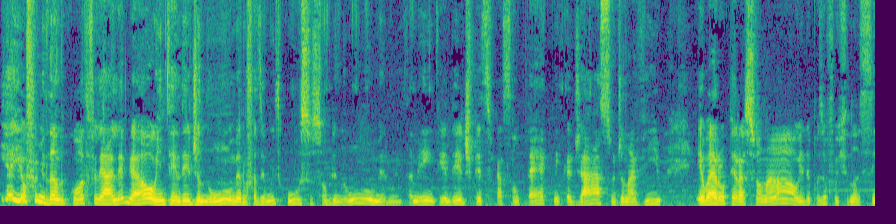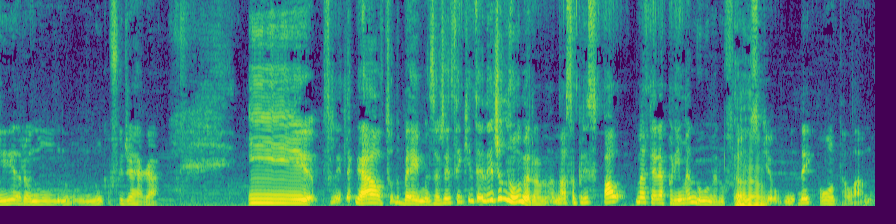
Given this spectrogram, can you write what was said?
E aí eu fui me dando conta, falei, ah, legal, entender de número, fazer muito curso sobre número, e também entender de especificação técnica de aço, de navio. Eu era operacional e depois eu fui financeira, não, não, nunca fui de RH. E falei, legal, tudo bem, mas a gente tem que entender de número. A nossa principal matéria-prima é número. Foi uhum. isso que eu me dei conta lá no,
